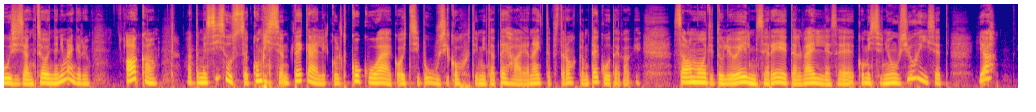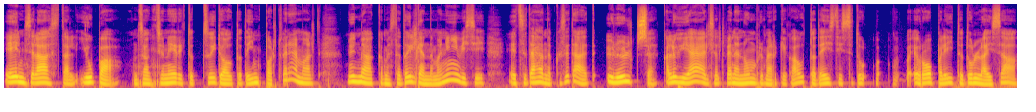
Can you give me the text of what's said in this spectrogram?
uusi sanktsioonide nimekirju, aga vaatame sisusse, komisjon tegelikult kogu aeg otsib uusi kohti, mida teha ja näitab seda rohkem tegudegagi. samamoodi tuli ju eelmisel reedel välja see komisjoni uus juhis, et jah, eelmisel aastal juba on sanktsioneeritud sõiduautode import Venemaalt, nüüd me hakkame seda tõlgendama niiviisi, et see tähendab ka seda, et üleüldse ka lühiajaliselt Vene numbrimärgiga autod Eestisse Euroopa Liitu tulla ei saa.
